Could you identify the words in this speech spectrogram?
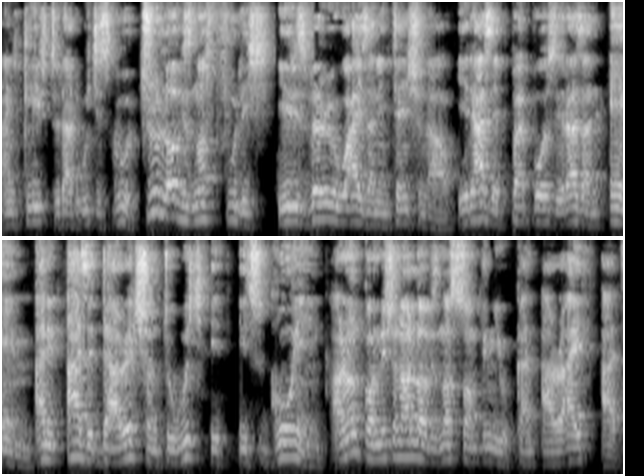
and cleaves to that which is good. True love is not foolish. It is very wise and intentional. It has a purpose, it has an aim, and it has a direction to which it is going. An unconditional love is not something you can arrive at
